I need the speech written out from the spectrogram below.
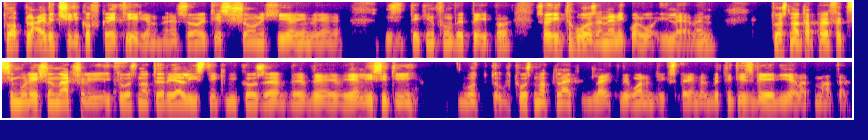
to apply the Chirikov criterion, and so it is shown here in the this is taken from the paper. So it was an n equal 11. It was not a perfect simulation. Actually, it was not realistic because uh, the, the, the helicity was, it was not like, like the one of the experiment, but it is the idea that matter.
